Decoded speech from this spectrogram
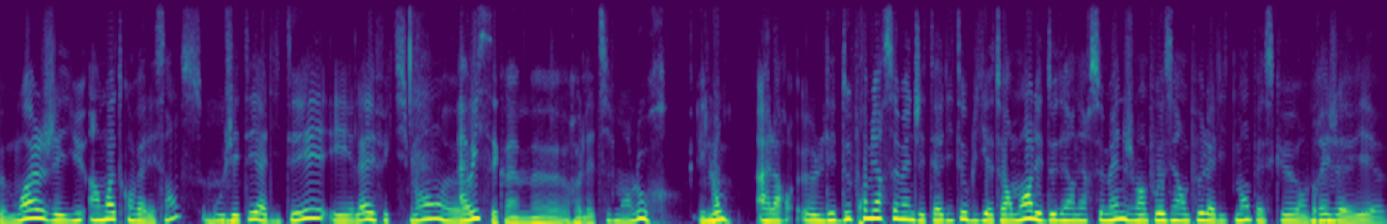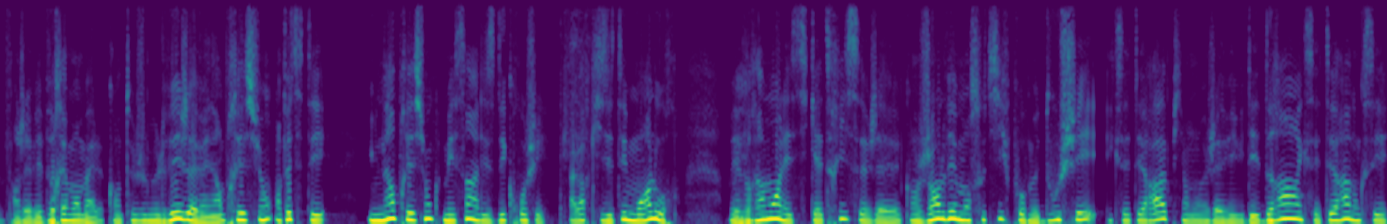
moi, j'ai eu un mois de convalescence où mm. j'étais alitée et là, effectivement... ah oui, c'est quand même relativement lourd et long. Alors, les deux premières semaines, j'étais alitée obligatoirement. Les deux dernières semaines, je m'imposais un peu l'alitement parce que, en vrai, mm. j'avais, enfin, j'avais vraiment mal. Quand je me levais, j'avais l'impression, en fait, c'était une impression que mes seins allaient se décrocher, alors qu'ils étaient moins lourds. Mais vraiment, les cicatrices, quand j'enlevais mon soutif pour me doucher, etc., puis j'avais eu des drains, etc. Donc c'est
